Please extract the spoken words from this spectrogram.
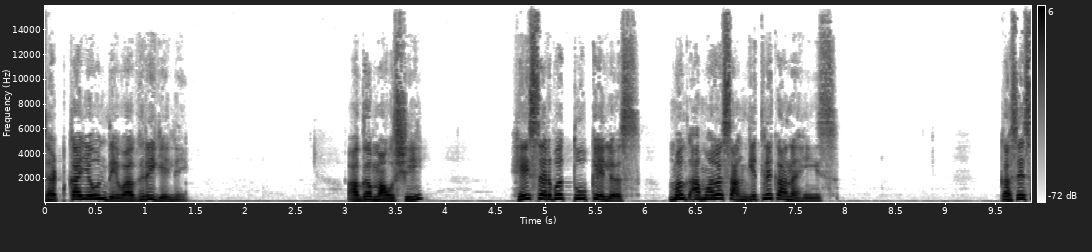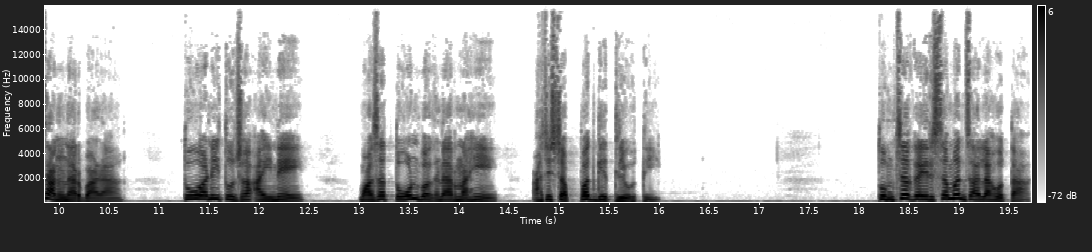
झटका येऊन देवाघरी गेले. अगं मावशी हे सर्व तू केलंस मग आम्हाला सांगितले का नाहीस? कसे सांगणार बाळा? तू आणि तुझ्या आईने माझं तोंड बघणार नाही अशी शपथ घेतली होती. तुमचा गैरसमज झाला होता.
